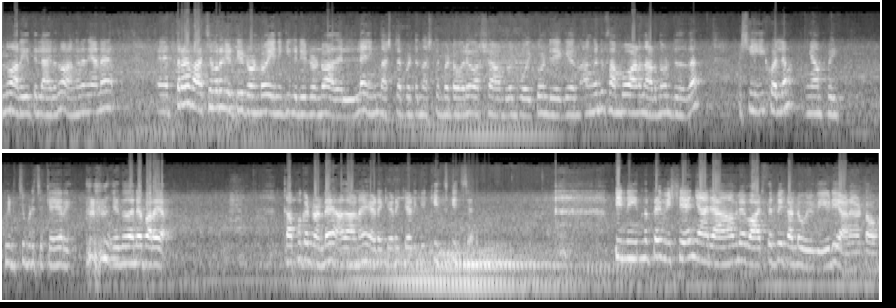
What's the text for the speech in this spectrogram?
ഒന്നും അറിയത്തില്ലായിരുന്നു. അങ്ങനെ ഞാൻ എത്ര വാച്ചവർ കിട്ടിയിട്ടുണ്ടോ എനിക്ക് കിട്ടിയിട്ടുണ്ടോ അതെല്ലാം എനിക്ക് നഷ്ടപ്പെട്ട് നഷ്ടപ്പെട്ട് ഓരോ വർഷം ആകുമ്പോഴും പോയിക്കൊണ്ടിരിക്കുക. അങ്ങനെ ഒരു സംഭവമാണ് നടന്നുകൊണ്ടിരുന്നത്. പക്ഷേ ഈ കൊല്ലം ഞാൻ പിടിച്ച് പിടിച്ച് കയറി. എന്ന് തന്നെ പറയാം. കഫക്കെട്ടുണ്ട് അതാണ് ഇടയ്ക്ക് ഇടയ്ക്ക് ഇടയ്ക്ക് കിച്ച് കിച്ച്. പിന്നെ ഇന്നത്തെ വിഷയം ഞാൻ രാവിലെ വാട്സപ്പിൽ കണ്ട ഒരു വീഡിയോ ആണ് കേട്ടോ.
